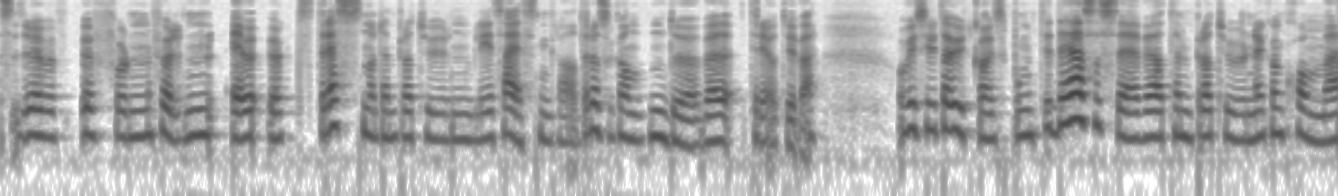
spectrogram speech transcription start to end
får den, føler den økt stress når temperaturen blir 16 grader, og så kan den dø ved 23. Og hvis vi tar utgangspunkt i det, så ser vi at temperaturene kan komme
